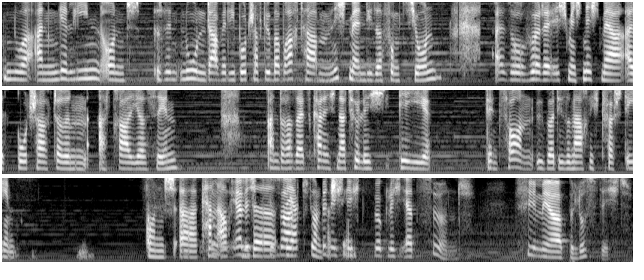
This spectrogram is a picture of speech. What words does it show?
nur angeliehen und sind nun, da wir die Botschaft überbracht haben, nicht mehr in dieser Funktion. Also würde ich mich nicht mehr als Botschafterin Australias sehen. Andererseits kann ich natürlich die den Zorn über diese Nachricht verstehen. Und äh, kann auch ehrlich diese gesagt, Reaktion bin verstehen. ich nicht wirklich erzürnt. Vielmehr belustigt.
